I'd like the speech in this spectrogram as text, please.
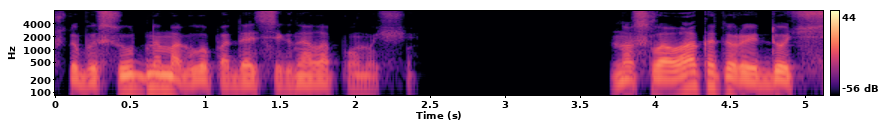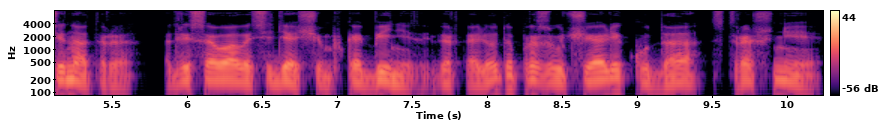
чтобы судно могло подать сигнал о помощи. Но слова, которые дочь сенатора адресовала сидящим в кабине вертолета, прозвучали куда страшнее.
